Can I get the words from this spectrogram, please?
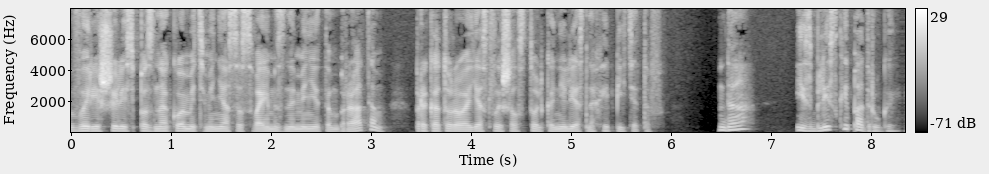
вы решились познакомить меня со своим знаменитым братом, про которого я слышал столько нелестных эпитетов? Да, и с близкой подругой.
